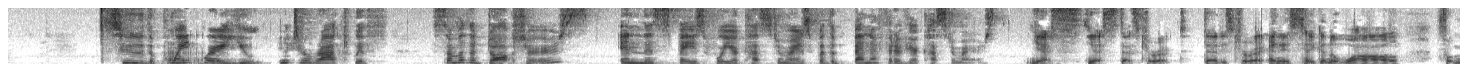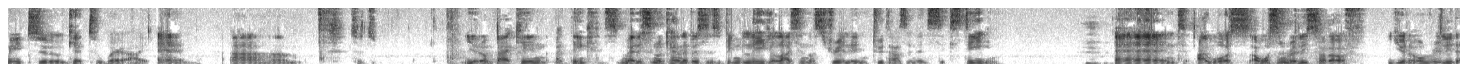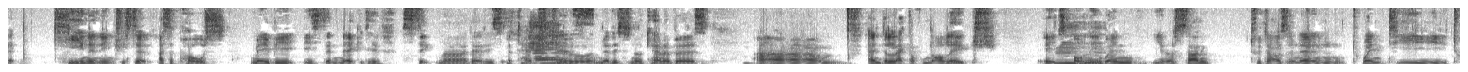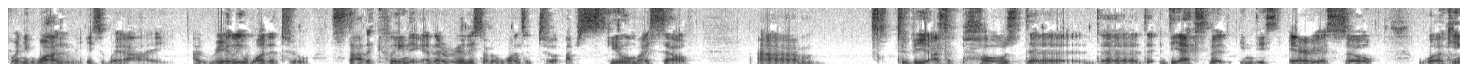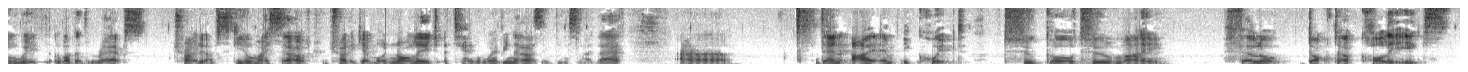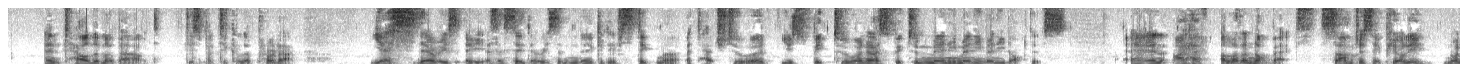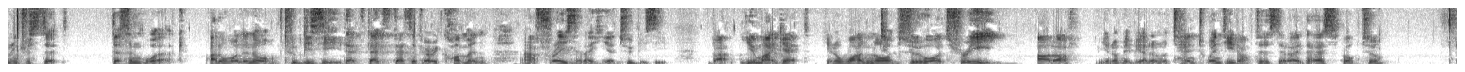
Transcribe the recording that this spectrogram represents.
to the point uh, where you interact with some of the doctors in this space for your customers, for the benefit of your customers. Yes, yes, that's correct. That is correct. And it's taken a while for me to get to where I am. Um, so, you know, back in, I think medicinal cannabis is being legalized in Australia in 2016. Mm-hmm. And I was, I wasn't really sort of, you know, really that keen and interested. I suppose maybe it's the negative stigma that is attached yes. to medicinal cannabis um, and the lack of knowledge. It's mm. only when, you know, starting 2020, 21 is where I, I really wanted to start a clinic and I really sort of wanted to upskill myself um, to be, I suppose, the, the, the, the expert in this area. So working with a lot of the reps, try to upskill myself, try to get more knowledge, attend webinars and things like that. Uh, then I am equipped to go to my fellow doctor colleagues and tell them about this particular product. Yes, there is a, as I said, there is a negative stigma attached to it. You speak to, and I speak to many, many, many doctors and I have a lot of knockbacks. Some just say purely not interested, doesn't work. I don't want to know. I'm too busy. That's that's that's a very common uh, phrase that I hear. Too busy. But you might get you know one or two or three out of you know maybe I don't know 10, 20 doctors that I that I spoke to,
